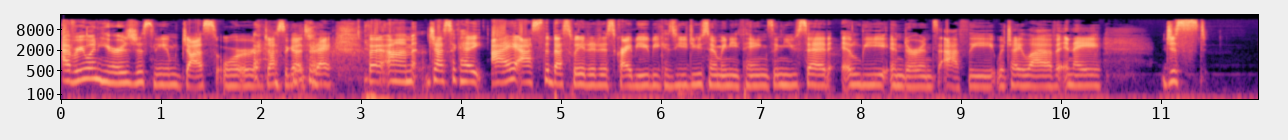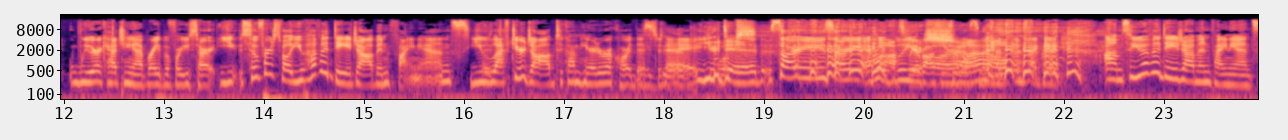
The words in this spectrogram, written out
Everyone here is just named Jess or Jessica today. But um, Jessica, I asked the best way to describe you because you do so many things, and you said elite endurance athlete, which I love. And I just we were catching up right before you start. You, so first of all, you have a day job in finance. You left your job to come here to record this today. did. You Whoops. did. Sorry, sorry. Hopefully your boss. Wow. Exactly. Um, so you have a day job in finance,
